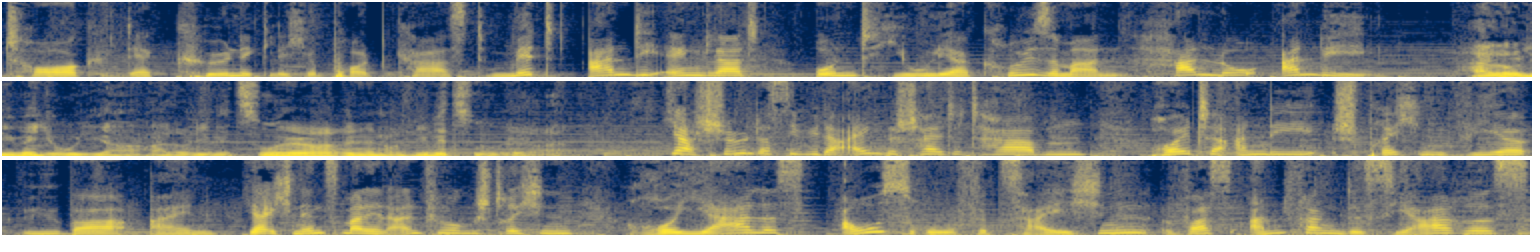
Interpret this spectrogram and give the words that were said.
Talk, der königliche Podcast mit Andy Englert und Julia Krüsemann. Hallo Andy. Hallo liebe Julia, hallo liebe Zuhörerinnen und liebe Zuhörer. Ja, schön, dass Sie wieder eingeschaltet haben. Heute, Andi, sprechen wir über ein, ja, ich nenne es mal in Anführungsstrichen, royales Ausrufezeichen, was Anfang des Jahres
